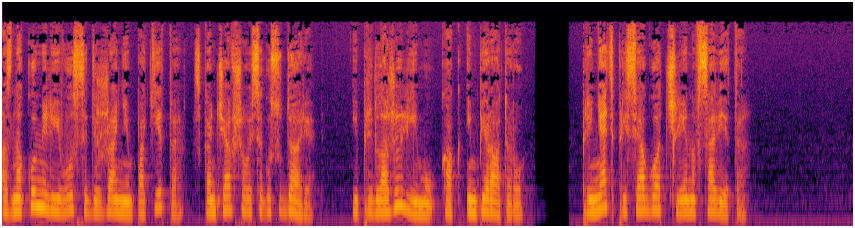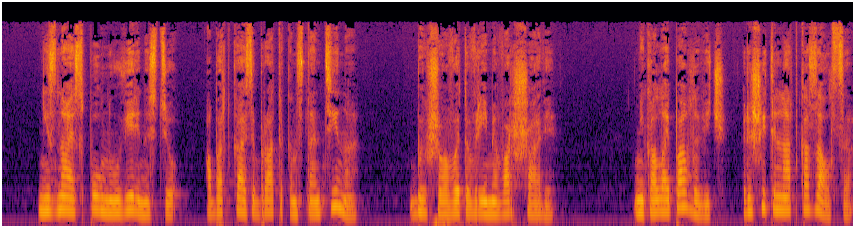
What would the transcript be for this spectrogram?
ознакомили его с содержанием пакета скончавшегося государя и предложили ему, как императору, принять присягу от членов Совета. Не зная с полной уверенностью об отказе брата Константина, бывшего в это время в Варшаве, Николай Павлович решительно отказался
